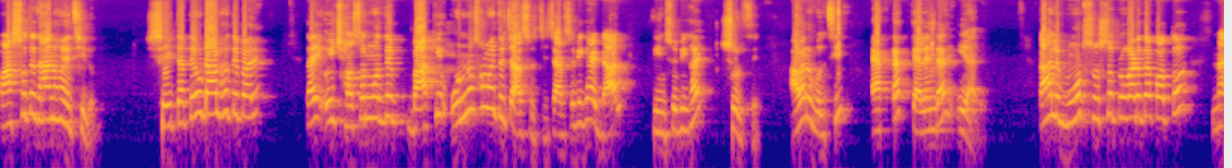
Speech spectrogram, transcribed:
পাঁচশোতে ধান হয়েছিল। সেইটাতেও ডাল হতে পারে। তাই ওই ছশোর মধ্যে বাকি অন্য সময় তো চাষ হচ্ছে। চারশো বিঘায় ডাল, তিনশো বিঘায় সর্ষে। আবারও বলছি, একটা ক্যালেন্ডার ইয়ার তাহলে মোট শস্য প্রগাঢ়তা কত? না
